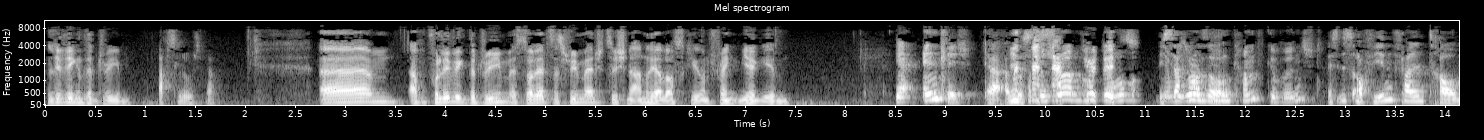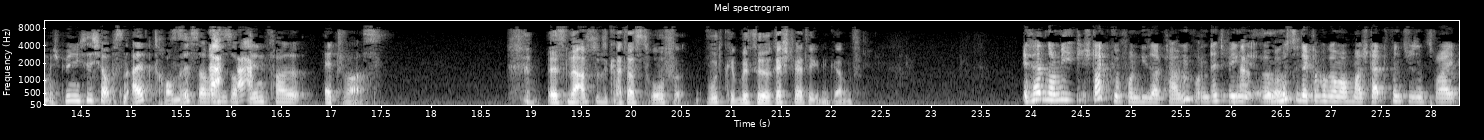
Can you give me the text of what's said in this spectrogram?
Living the Dream. Absolut, ja. Ähm, apropos Living the Dream, es soll jetzt das Rematch zwischen Andrea Lowski und Frank Mir geben. Ja, endlich. Ja, also mir es, schon ich sag mal so. Kampf gewünscht. es ist auf jeden Fall ein Traum. Ich bin nicht sicher, ob es ein Albtraum ist, aber es ist auf jeden Fall etwas. Es ist eine absolute Katastrophe. Wutke, bitte rechtfertigen den Kampf. Es hat noch nie stattgefunden, dieser Kampf, und deswegen so. äh, musste der Kampf auch mal stattfinden zwischen zwei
